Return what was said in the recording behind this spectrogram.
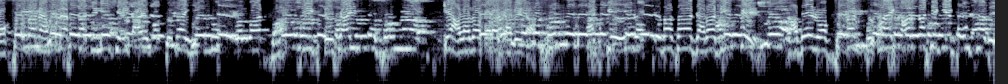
রক্তদান এমন একটা জিনিস এই দায়বদ্ধতা হিন্দু মুসলমান শিখ দেশাই কে আলাদা করা যাবে না। আজকে এই রক্তদাতা যারা দিচ্ছে তাদের রক্তদান কোথায় কার কাছে গিয়ে পৌঁছাবে?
